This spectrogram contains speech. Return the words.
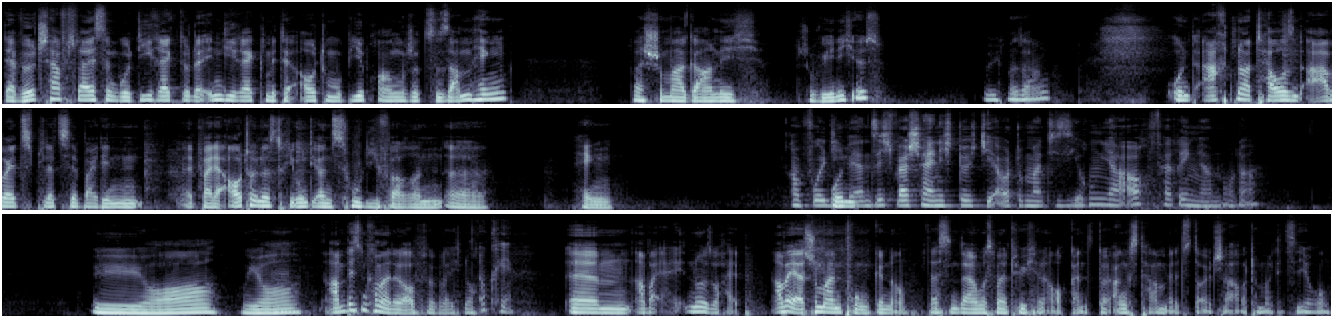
der Wirtschaftsleistung wohl direkt oder indirekt mit der Automobilbranche zusammenhängen was schon mal gar nicht so wenig ist, würde ich mal sagen. Und 800.000 Arbeitsplätze bei, den, äh, bei der Autoindustrie und ihren Zulieferern äh, hängen. Obwohl die Und- werden sich wahrscheinlich durch die Automatisierung ja auch verringern, oder? Ja, ja. Ah, ein bisschen kommen wir darauf so gleich noch. Okay. Ähm, aber nur so halb. Aber ja, schon mal ein Punkt, genau. Das, sind- da muss man natürlich dann auch ganz doll Angst haben als deutsche Automatisierung.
